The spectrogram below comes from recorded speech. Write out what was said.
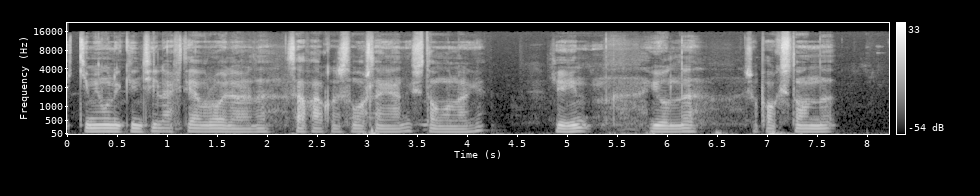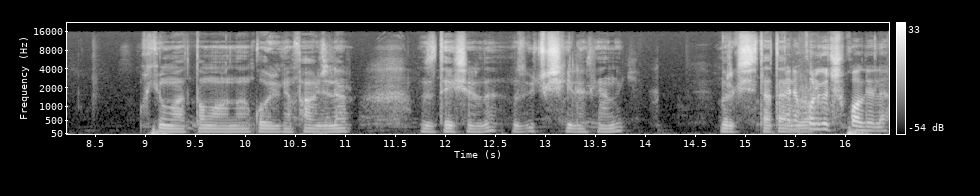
2012 yil oktyabr oylarida safar qilishni boshlagandik shu tomonlarga. Keyin yo'lda shu pokistonni hukumat tomonidan qo'yilgan favjilar bizni tekshirdi. Biz uch kishi kelayotgandik. Bir kishi tatar ya'ni qo'lga tushib qoldinglar.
